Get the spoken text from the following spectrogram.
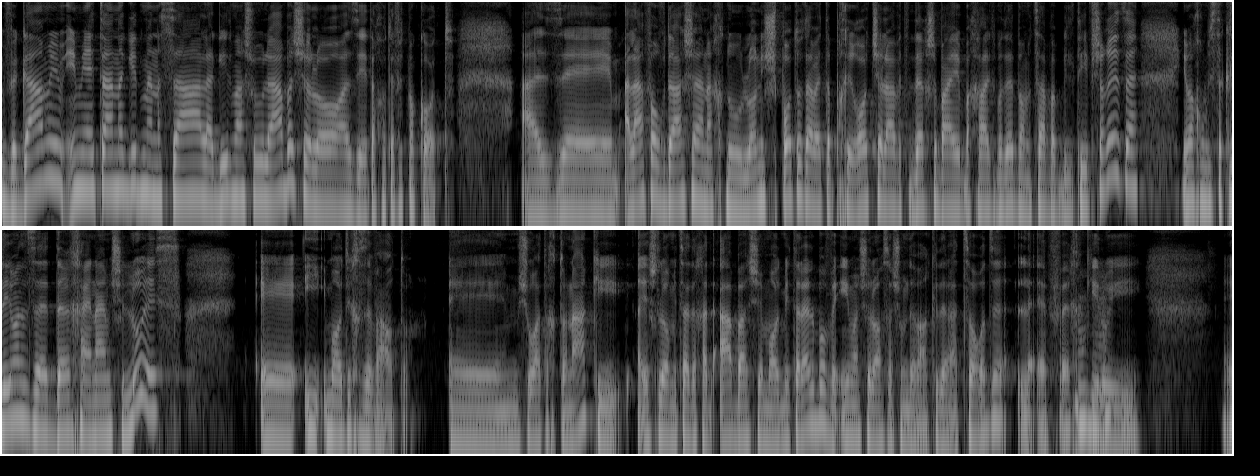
וגם אם, אם היא הייתה נגיד מנסה להגיד משהו לאבא שלו, אז היא הייתה חוטפת מכות. אז uh, על אף העובדה שאנחנו לא נשפוט אותה ואת הבחירות שלה ואת הדרך שבה היא בחרה להתמודד במצב הבלתי אפשרי הזה, אם אנחנו מסתכלים על זה דרך העיניים של לואיס, אה, היא מאוד אכזבה אותו. אה, שורה תחתונה כי יש לו מצד אחד אבא שמאוד מתעלל בו ואימא שלא עושה שום דבר כדי לעצור את זה להפך mm-hmm. כאילו היא אה,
